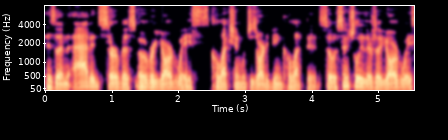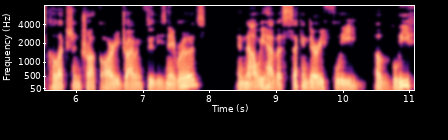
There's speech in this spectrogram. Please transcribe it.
is an added service over yard waste collection, which is already being collected. So essentially, there's a yard waste collection truck already driving through these neighborhoods, and now we have a secondary fleet of leaf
